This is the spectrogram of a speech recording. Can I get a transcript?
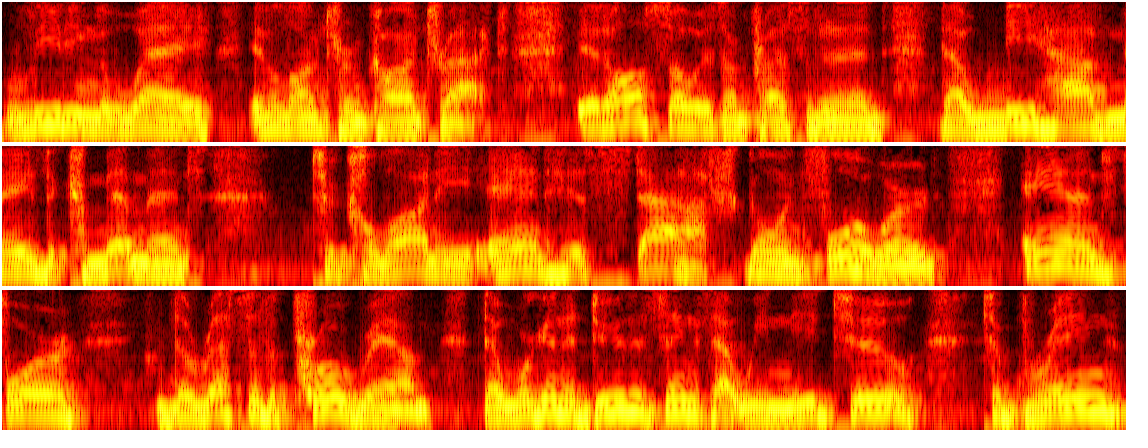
leading the way in a long-term contract. It also is unprecedented that we have made the commitment to Kalani and his staff going forward and for the rest of the program that we're going to do the things that we need to to bring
